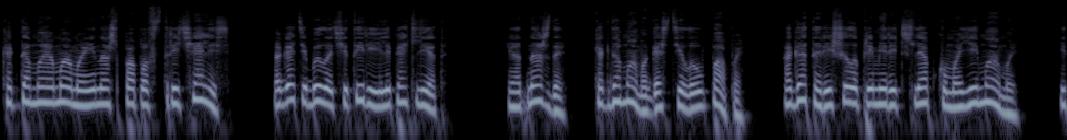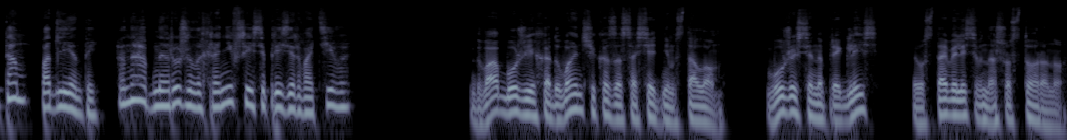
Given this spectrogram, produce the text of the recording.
«Когда моя мама и наш папа встречались, Агате было четыре или пять лет. И однажды, когда мама гостила у папы, Агата решила примерить шляпку моей мамы и там, под лентой, она обнаружила хранившиеся презервативы. Два божьих одуванчика за соседним столом в ужасе напряглись и уставились в нашу сторону.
